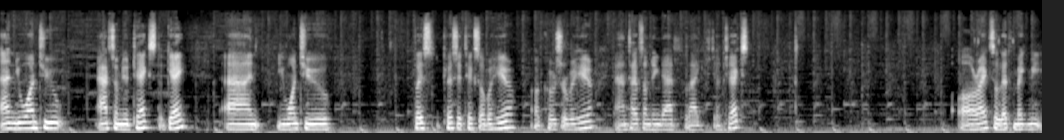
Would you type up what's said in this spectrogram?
and you want to add some new text okay? And you want to place place the text over here or cursor over here and type something that like your text alright so let's make me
